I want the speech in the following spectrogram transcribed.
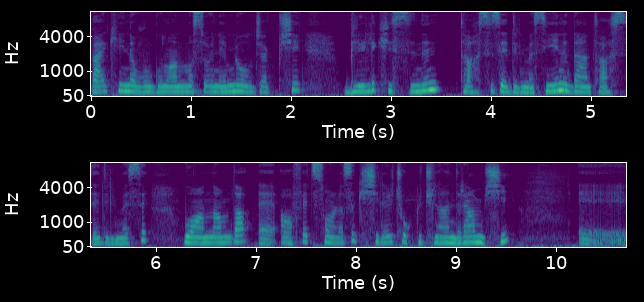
belki yine vurgulanması önemli olacak bir şey. Birlik hissinin tahsis edilmesi, yeniden tahsis edilmesi bu anlamda e, afet sonrası kişileri çok güçlendiren bir şey. E,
